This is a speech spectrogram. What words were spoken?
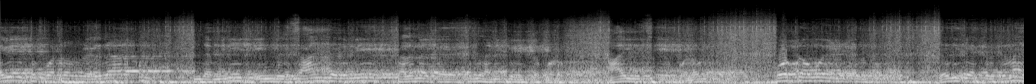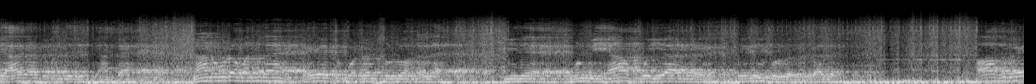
கையெழுத்து போட்டவர்கள் எல்லாருக்கும் இந்த மினிட் இன்று சாயந்தரமே தலைமை கழகத்துக்கு அனுப்பி வைக்கப்படும். ஆய்வு செய்யப்படும். ஃபோட்டோவும் எடுத்திருக்கும். எதுக்கு எடுத்திருக்குன்னா யார் யார் வந்திருக்காங்க? நான் கூட வந்தேன். கையெழுத்து போட்டேன்னு சொல்லுவாங்கல்ல. இதை உண்மையா பொய்யா என்று தெரிந்து கொள்வதற்காக. ஆகவே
